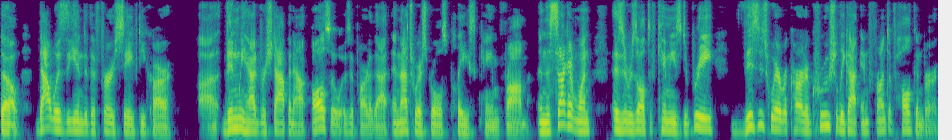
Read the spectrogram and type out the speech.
So that was the end of the first safety car. Uh, then we had Verstappen out also as a part of that, and that's where Stroll's place came from. And the second one, as a result of Kimi's debris, this is where Ricciardo crucially got in front of Hulkenberg.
